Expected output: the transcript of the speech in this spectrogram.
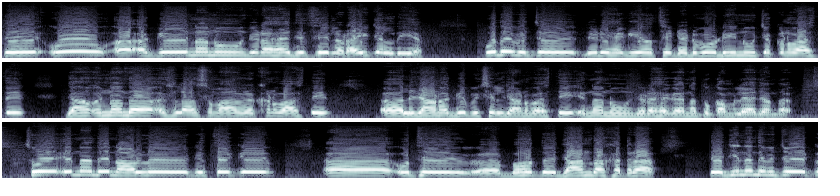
ਤੇ ਉਹ ਅੱਗੇ ਇਹਨਾਂ ਨੂੰ ਜਿਹੜਾ ਹੈ ਜਿੱਥੇ ਲੜਾਈ ਚੱਲਦੀ ਆ, ਉਹਦੇ ਵਿੱਚ ਜਿਹੜੇ ਹੈਗੇ ਆ, ਉੱਥੇ ਡੈੱਡ ਬੋਡੀ ਨੂੰ ਚੱਕਣ ਵਾਸਤੇ ਜਾਂ ਇਹਨਾਂ ਦਾ ਅਸਲਾ ਸਮਾਨ ਰੱਖਣ ਵਾਸਤੇ ਲਿਜਾਣ, ਅੱਗੇ ਪਿੱਛੇ ਲਿਜਾਣ ਵਾਸਤੇ ਇਹਨਾਂ ਨੂੰ ਜਿਹੜਾ ਹੈਗਾ ਇਹਨਾਂ ਤੋਂ ਕੰਮ ਲਿਆ ਜਾਂਦਾ। ਸੋ ਇਹਨਾਂ ਦੇ ਨਾਲ ਜਿੱਥੇ ਕਿ ਉਥੇ ਬਹੁਤ ਜਾਨ ਦਾ ਖਤਰਾ। ਤੇ ਜਿਨ੍ਹਾਂ ਦੇ ਵਿੱਚੋਂ ਇੱਕ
